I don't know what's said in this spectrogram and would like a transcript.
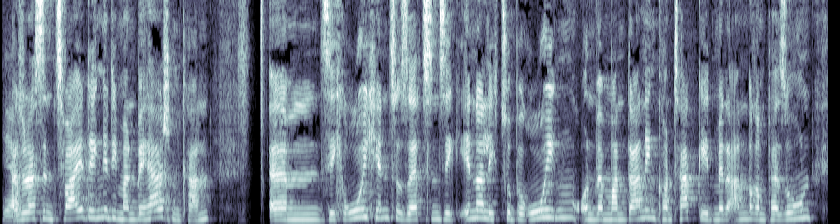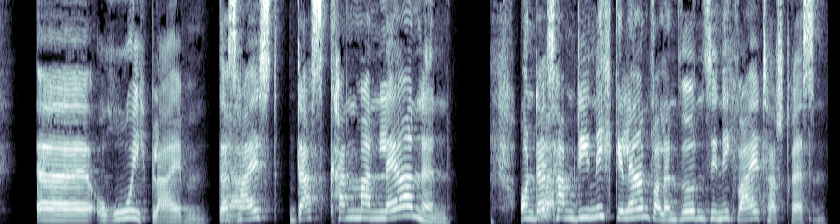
Ja. Also das sind zwei Dinge, die man beherrschen kann ähm, sich ruhig hinzusetzen, sich innerlich zu beruhigen und wenn man dann in Kontakt geht mit anderen Person, äh, ruhig bleiben. Das ja. heißt, das kann man lernen. Und das ja. haben die nicht gelernt, weil dann würden sie nicht weiter stressen.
